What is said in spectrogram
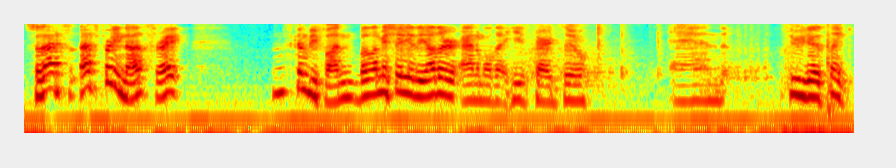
So that's that's pretty nuts, right? It's gonna be fun. But let me show you the other animal that he's paired to, and see what you guys think.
